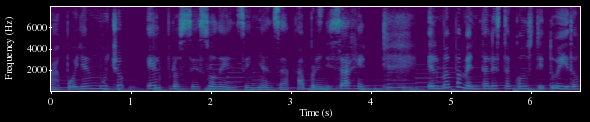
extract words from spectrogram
apoyan mucho el proceso de enseñanza-aprendizaje. El mapa mental está constituido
